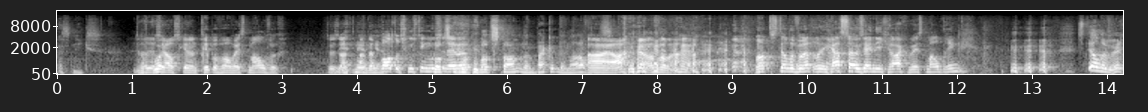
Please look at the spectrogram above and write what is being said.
Dat is niks. Dat is zelfs geen triple van Westmalver. Dus dat, nee, nee. paters goesting moesten Laat, hebben... laat, laat staan, dan bak op de avond. Ah ja, ja, voilà, ja. Want stel je voor dat er een gast zou zijn die graag Westmaal drinkt. Stel je voor,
